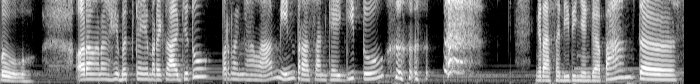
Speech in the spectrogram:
Tuh, orang-orang hebat kayak mereka aja tuh pernah ngalamin perasaan kayak gitu. ngerasa dirinya nggak pantas,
